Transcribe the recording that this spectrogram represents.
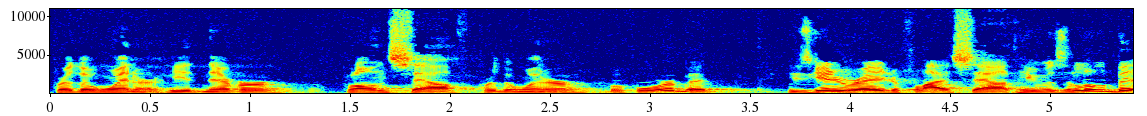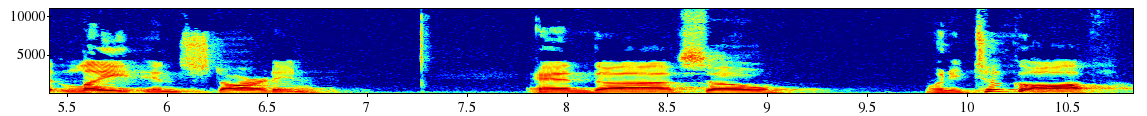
for the winter. He had never flown south for the winter before, but he's getting ready to fly south. He was a little bit late in starting, and uh, so when he took off,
